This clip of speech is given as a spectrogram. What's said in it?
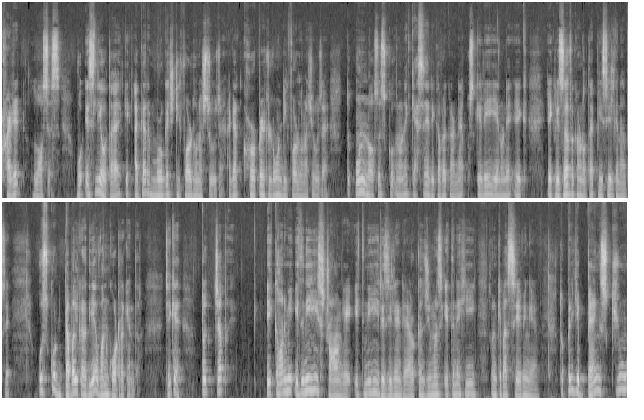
credit losses वो इसलिए होता है कि अगर मोर्गेज डिफ़ॉल्ट होना शुरू हो जाए, अगर कॉरपोरेट लोन डिफ़ॉल्ट होना शुरू हो जाए तो उन लॉसेस को उन्होंने कैसे रिकवर करना है, उसके लिए ये इन्होंने एक एक रिज़र्व अकाउंट होता है पीसीएल के नाम से, उसको डबल कर दिया वन क्वार्टर के अंदर, ठीक है? तो जब इकॉनमी इतनी ही स्ट्रांग है, इतनी ही रिजिलेंट है और कंज्यूमर्स इतने ही उनके पास सेविंग है तो फिर ये बैंक्स क्यों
